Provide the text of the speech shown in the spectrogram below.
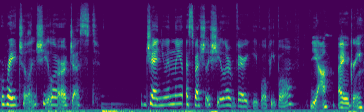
Rachel and Sheila are just genuinely, especially Sheila, very evil people. Yeah, I agree.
